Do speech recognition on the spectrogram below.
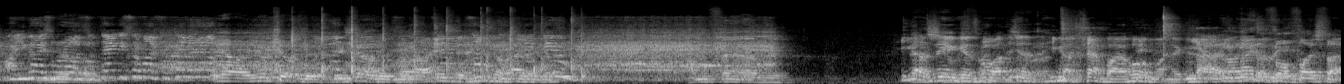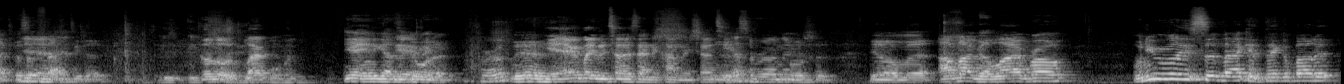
All right, you guys were Yeah. awesome. Thank you so much for coming out. Yo, you killed it. You killed it, bro. Uh, he did. He's alright. Thank you. I'm a fan of it. He got a thing against whore. I think he got trapped by a whore, my nigga. Yeah, he Nah, might that's a have full been. fact. That's a Yeah. fact he did. He, he goes with a black woman. Yeah, and he got the Yeah, daughter. For real? Yeah. Yeah, everybody been telling us that in the comments. Shout out to you. That's a real nigga. Bullshit. Yo, man, I'm not gonna lie, bro. When you really sit back and think about it,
